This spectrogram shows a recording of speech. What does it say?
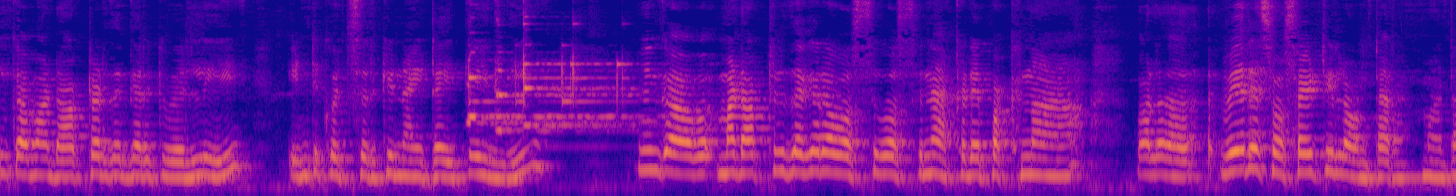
ఇంకా మా డాక్టర్ దగ్గరికి వెళ్ళి ఇంటికి వచ్చేసరికి నైట్ అయిపోయింది. ఇంకా మా డాక్టర్ దగ్గర వస్తూ వస్తూనే అక్కడే పక్కన వాళ్ళ వేరే సొసైటీలో ఉంటారనమాట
